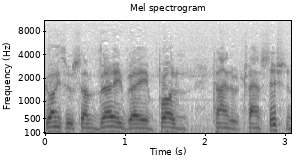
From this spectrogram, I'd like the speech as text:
going through some very, very important kind of transition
